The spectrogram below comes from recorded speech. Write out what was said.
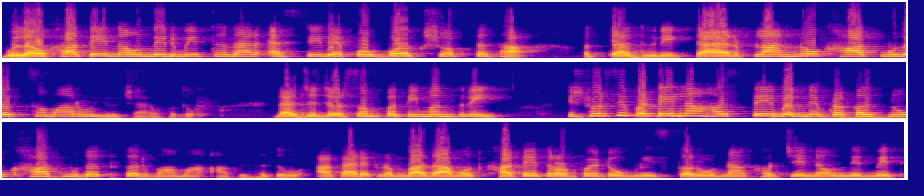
બોલાવ ખાતે નવનિર્મિત થનાર એસટી ડેપો વર્કશોપ તથા અત્યાધુનિક ટાયર પ્લાન્ટનો ખાતમુહૂર્ત સમારોહ યોજાયો હતો. રાજ્ય જળસંપત્તિ મંત્રી ઈશ્વરસિંહ પટેલના હસ્તે બંને પ્રકલ્પનું ખાતમુહૂર્ત કરવામાં આવ્યું હતું. આ કાર્યક્રમ બાદ આમોદ ખાતે ત્રણ પોઈન્ટ ઓગણીસ કરોડના ખર્ચે નવનિર્મિત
